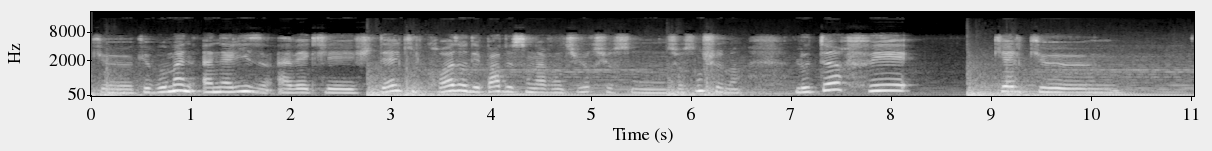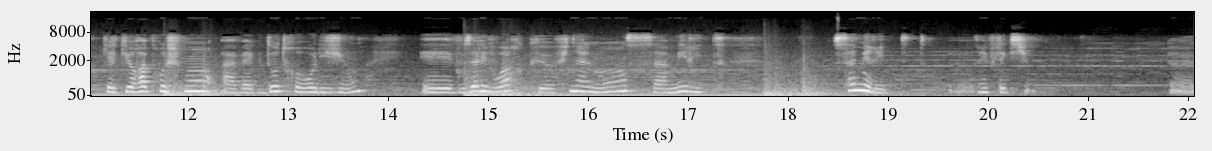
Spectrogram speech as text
que, que, Bauman analyse avec les fidèles qu'il croise au départ de son aventure sur son chemin. L'auteur fait quelques, quelques rapprochements avec d'autres religions et vous allez voir que finalement ça mérite, ça mérite réflexion. Euh,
